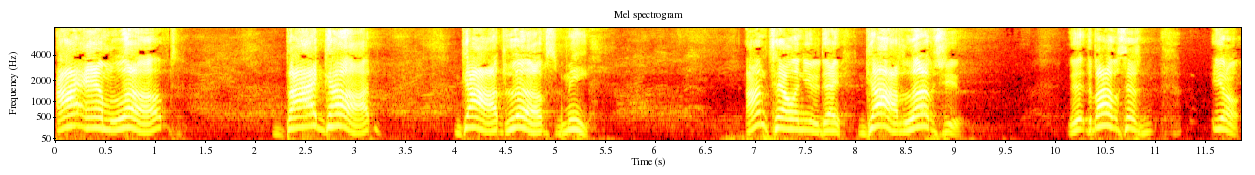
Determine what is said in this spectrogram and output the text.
I am loved by God. God loves me. I'm telling you today, God loves you. The, the Bible says, you know,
